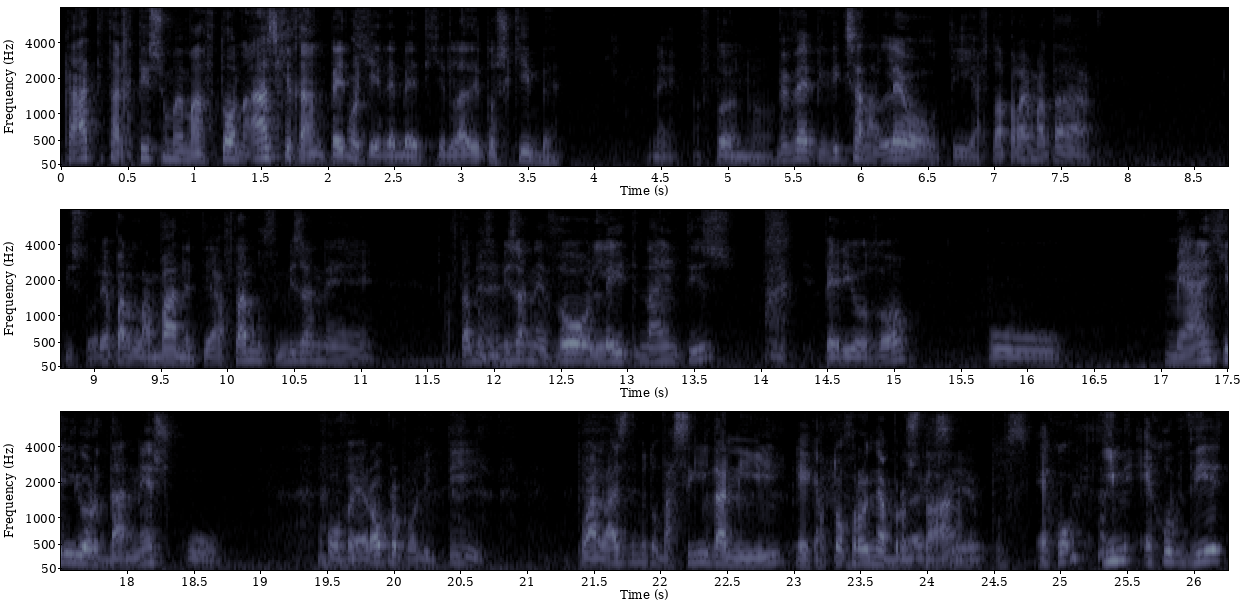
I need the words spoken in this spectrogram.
κάτι θα χτίσουμε με αυτόν, άσχετα αν πέτυχε Όχι. ή δεν πέτυχε. Δηλαδή το Σκίμπε. Ναι. Αυτό εννοώ. Βέβαια, επειδή ξαναλέω ότι αυτά τα πράγματα η ιστορία παραλαμβάνεται, αυτά μου θυμίζανε, αυτά μου θυμίζανε εδώ late 90s περίοδο που με Άγχελ Ιορντανέσκου φοβερό προπονητή που αλλάζεται με τον Βασίλη Δανίλ 100 χρόνια μπροστά. Εντάξει, έπος. Έχω, είμαι, έχω δει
